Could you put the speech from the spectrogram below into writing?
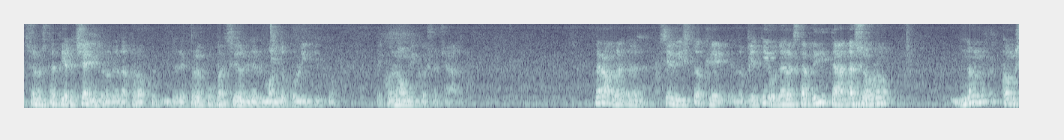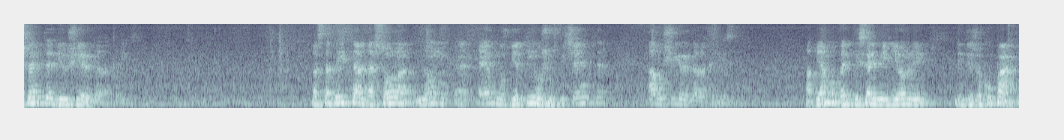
sono stati al centro delle preoccupazioni del mondo politico, economico e sociale. Però eh, si è visto che l'obiettivo della stabilità da solo non consente di uscire dalla crisi. La stabilità da sola non è un obiettivo sufficiente a uscire dalla crisi. Abbiamo 26 milioni di disoccupati.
